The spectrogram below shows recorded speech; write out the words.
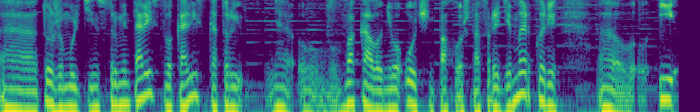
э, тоже мультиинструменталист, вокалист, который, э, вокал у него очень похож на Фредди Меркури, э, и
